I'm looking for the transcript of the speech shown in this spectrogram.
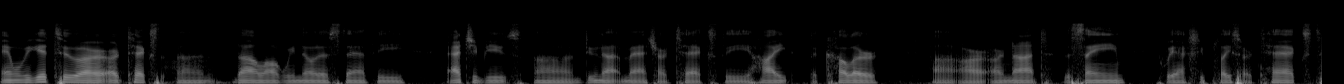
and when we get to our, our text uh, dialog we notice that the attributes uh, do not match our text. The height, the color are, are not the same. If we actually place our text,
